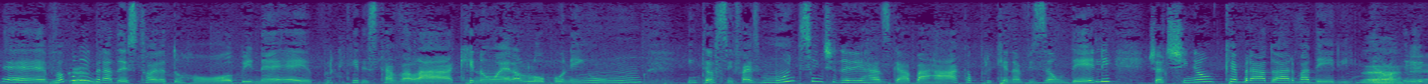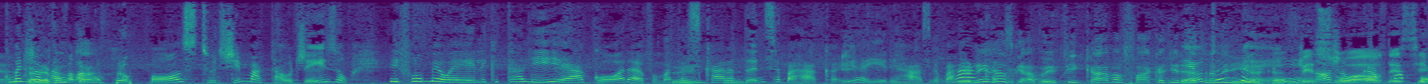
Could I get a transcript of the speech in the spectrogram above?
É, vamos cara. lembrar da história do Rob, né? Por que que ele estava lá, que não era lobo nenhum. Então, assim, faz muito sentido ele rasgar a barraca, porque na visão dele já tinham quebrado a arma dele. É, Ela- ele- é. como O ele já estava lá com o propósito de matar o Jason, ele falou: Meu, é ele que tá ali, é agora, vou matar Sim, esse cara, dane-se a barraca. E aí ele rasga a barraca. Eu nem rasgava, eu enficava a faca direto Eu na menina, também. cara. O pessoal jogava uma desse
